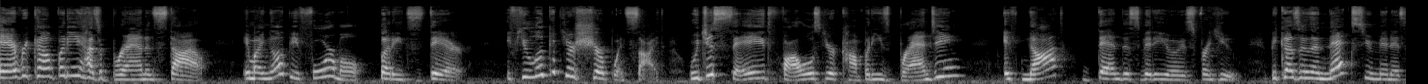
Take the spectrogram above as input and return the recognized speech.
Every company has a brand and style. It might not be formal, but it's there. If you look at your SharePoint site, would you say it follows your company's branding? If not, then this video is for you. Because in the next few minutes,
